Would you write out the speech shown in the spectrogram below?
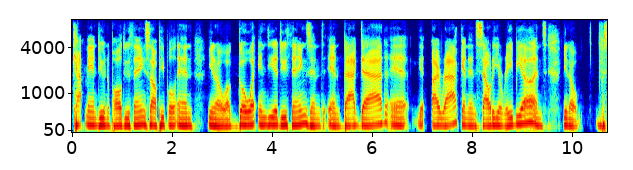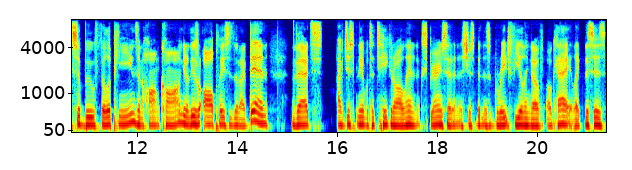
kathmandu nepal do things. How people in you know uh, goa india do things and in baghdad uh, iraq and in saudi arabia and you know Cebu, Philippines, and Hong Kong. You know, these are all places that I've been that I've just been able to take it all in and experience it. And it's just been this great feeling of, okay, like this is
